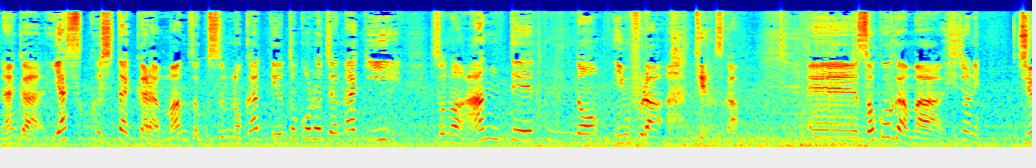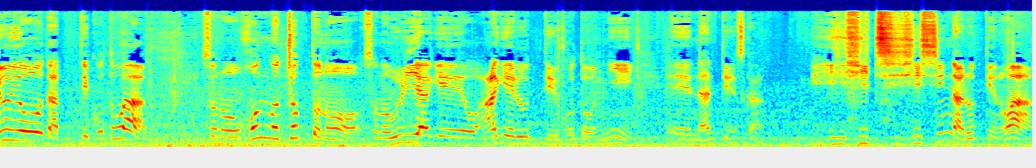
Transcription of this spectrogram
なんか安くしたから満足するのかっていうところじゃなきその安定のインフラ っていうんですか、えー、そこがまあ非常に重要だってことはそのほんのちょっとのその売り上げを上げるっていうことに、えー、て言うんですか必死になるっていうのは、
